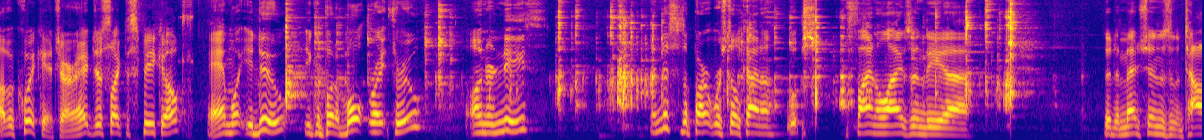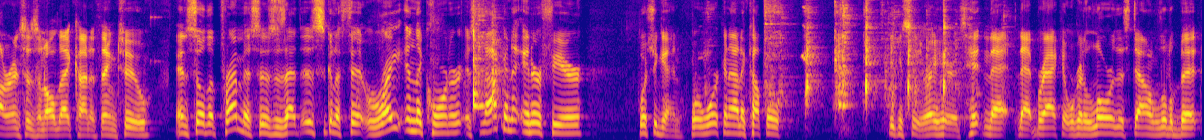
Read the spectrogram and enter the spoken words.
of a quick hitch, all right, just like the Speco. And what you do, you can put a bolt right through underneath. And this is the part we're still kind of, whoops, finalizing the, uh, the dimensions and the tolerances and all that kind of thing too. And so the premise is, is that this is gonna fit right in the corner. It's not gonna interfere, which again, we're working on a couple, you can see right here, it's hitting that, that bracket. We're gonna lower this down a little bit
